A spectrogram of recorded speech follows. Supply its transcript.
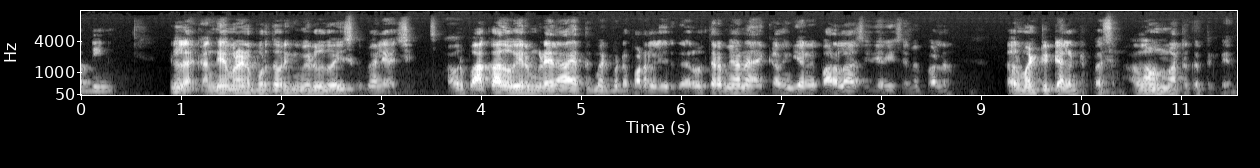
அப்படின்னு? இல்ல கங்கை அமரனை பொறுத்த வரைக்கும் எழுபது வயசுக்கு மேலே ஆச்சு அவர் பார்க்காத உயரம் கிடையாது. ஆயிரத்துக்கு மேற்பட்ட பாடல் எழுதியிருக்காரு. ஒரு திறமையான கவிஞர் பாடலாசிரியர் இசையமைப்பாளர். அவர் மல்டி டேலண்டட் பர்சன் அதெல்லாம் ஒன்றும் மாற்ற கருத்து கிடையாது.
